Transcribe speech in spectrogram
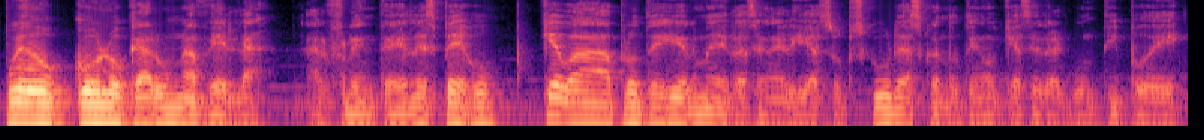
puedo colocar una vela al frente del espejo que va a protegerme de las energías oscuras cuando tengo que hacer algún tipo de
